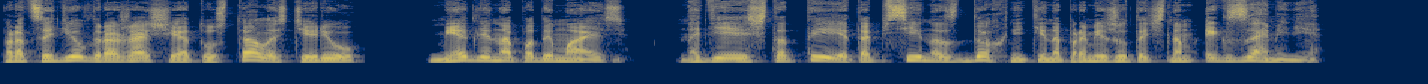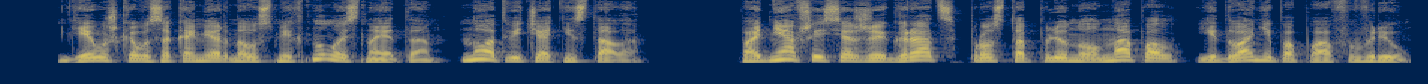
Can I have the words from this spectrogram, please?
Процедил дрожащий от усталости Рю, медленно подымаясь. «Надеюсь, что ты, эта псина, сдохнете на промежуточном экзамене!» Девушка высокомерно усмехнулась на это, но отвечать не стала. Поднявшийся же Грац просто плюнул на пол, едва не попав в Рю.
